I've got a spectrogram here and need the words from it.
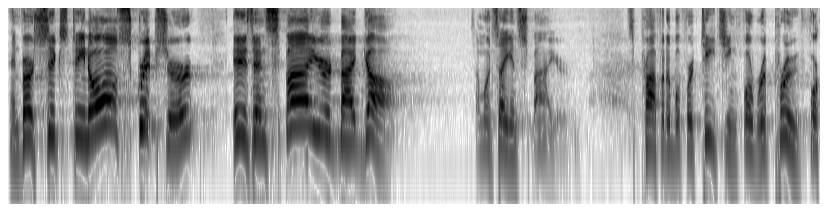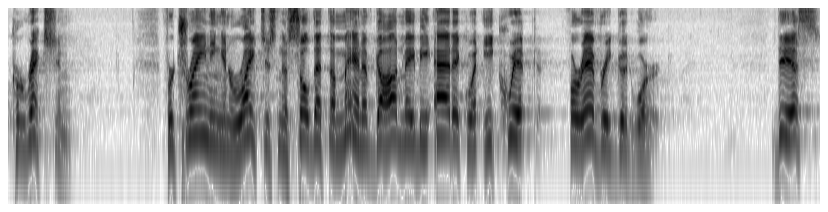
and verse 16 all scripture is inspired by God. Someone say inspired. It's profitable for teaching, for reproof, for correction, for training in righteousness, so that the man of God may be adequate, equipped for every good work. This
